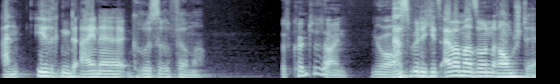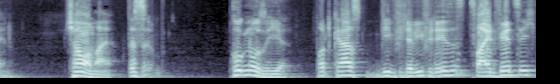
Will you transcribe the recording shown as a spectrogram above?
an irgendeine größere Firma. Das könnte sein. Ja. Das würde ich jetzt einfach mal so in den Raum stellen. Schauen wir mal. Das Prognose hier. Podcast, wie viel, wie viel ist es? 42,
